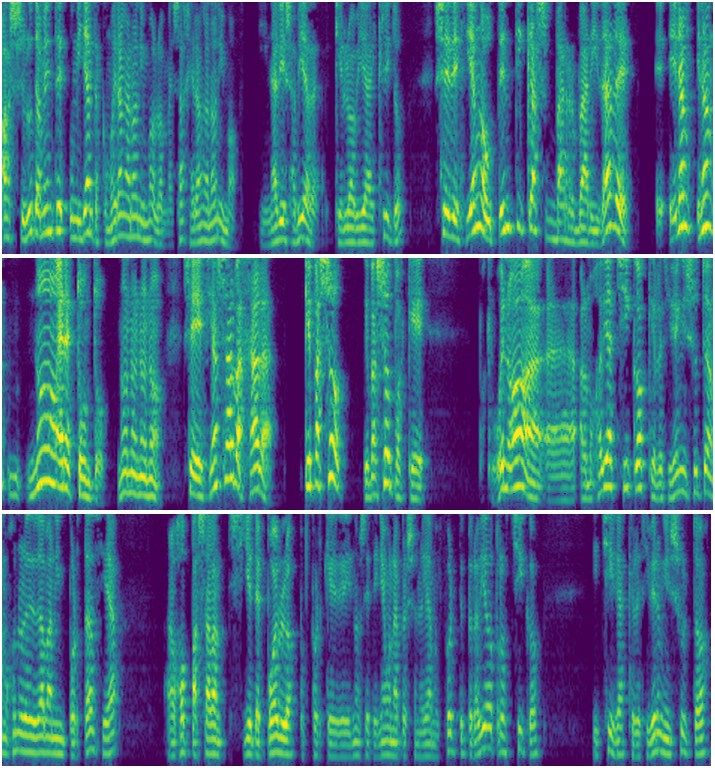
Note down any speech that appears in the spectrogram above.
absolutamente humillantes. Como eran anónimos, los mensajes eran anónimos y nadie sabía quién lo había escrito, se decían auténticas barbaridades. E-, eran, eran, no eres tonto, no, no, no, no, se decían salvajadas. ¿Qué pasó? ¿Qué pasó? Pues que, pues que bueno, a, lo mejor había chicos que recibían insultos, a lo mejor no le daban importancia, a lo mejor pasaban siete pueblos pues porque, no sé, tenían una personalidad muy fuerte, pero había otros chicos y chicas que recibieron insultos,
